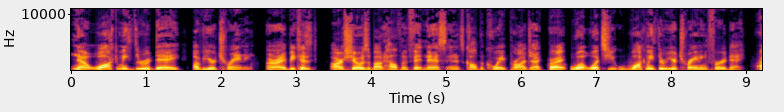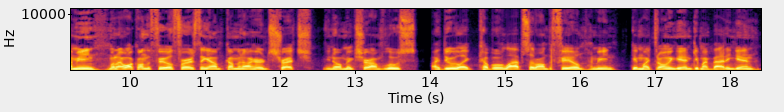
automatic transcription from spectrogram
Now, walk me through a day of your training. All right, because our show is about health and fitness, and it's called the Kuwait Project. Right. What? What's you? Walk me through your training for a day. I mean, when I walk on the field, first thing I'm coming out here and stretch. You know, make sure I'm loose. I do like a couple of laps around the field. I mean, get my throwing in, get my batting in,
